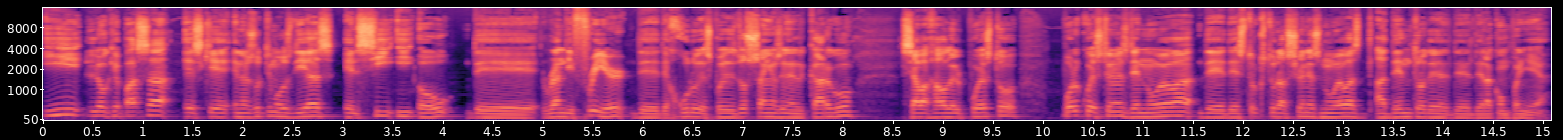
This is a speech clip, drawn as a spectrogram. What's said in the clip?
Y lo que pasa es que en los últimos días el CEO de Randy Freer de, de Hulu, después de dos años en el cargo, se ha bajado del puesto por cuestiones de, nueva, de, de estructuraciones nuevas adentro de, la compañía,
